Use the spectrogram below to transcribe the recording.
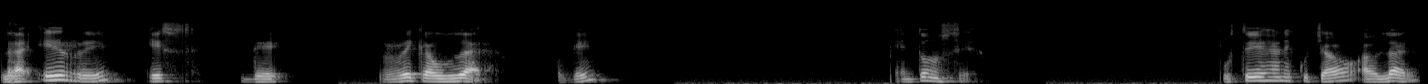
La R es de recaudar. ¿Ok? Entonces, ustedes han escuchado hablar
